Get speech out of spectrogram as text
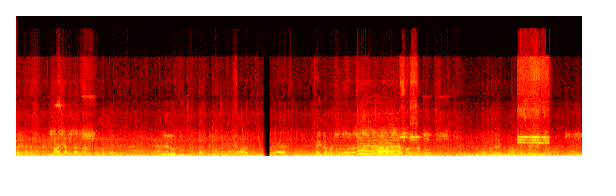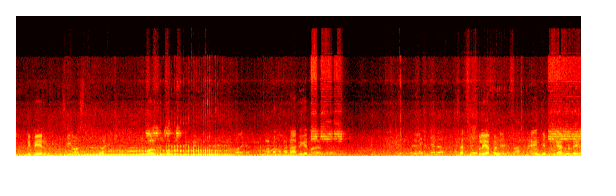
పది వందల దాకా భారీ అన్నదాన కార్యక్రమం జరిగింది. ఏలూరు నుంచి బరుపు నుంచి దేవాలయం నుంచి హైదరాబాద్ నుంచి కూడా చాలామంది అభిమానులు తరలి వచ్చారు. అందరికీ కూడా మీ పేరు? శ్రీ ఇంకోలు ఇంకోలు బాబీ గారు మాట్లాడతారా? సార్ సింపుల్ చెప్పండి. ఆయన చెప్పిన కాకుండా వేరే.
